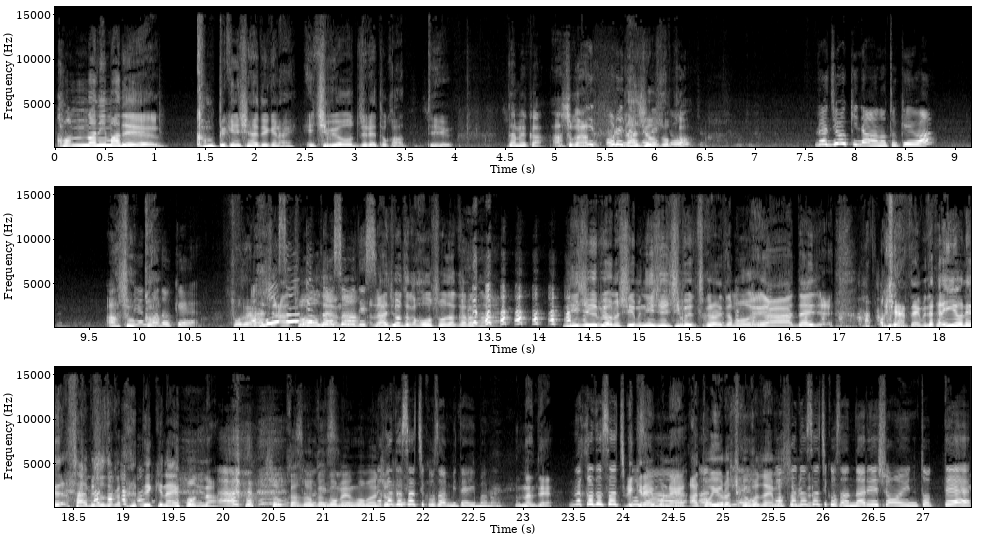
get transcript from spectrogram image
こんなにまで完璧にしないといけない？1秒ずれとかっていう。ダメか。あそうかえ俺ラジオそうか。ラジオ沖縄の時計は？あそっか。そうだよ。そうだよな。ラジオとか放送だからな20秒の CM21 秒で作られたもんいやー大丈夫。沖縄タイムだからいいよね。サービスとかできないもんな。そうかそうか。ごめんごめん。ちょっと。中田幸子さんみたい今の。なんで？中田幸子さん。できないもんね。あとよろしくございます中田幸子さんナレーション取って、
